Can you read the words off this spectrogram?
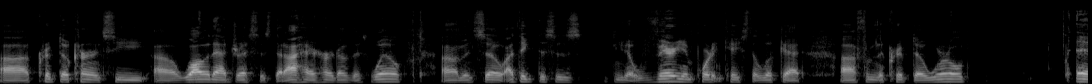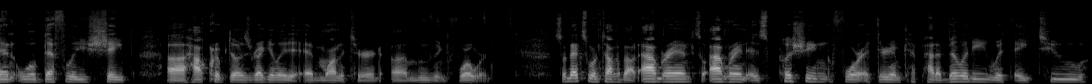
uh, cryptocurrency uh, wallet addresses that I had heard of as well. Um, and so I think this is you know very important case to look at uh, from the crypto world and will definitely shape uh, how crypto is regulated and monitored uh, moving forward. So next, we're going to talk about Algorand. So Algorand is pushing for Ethereum compatibility with a two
